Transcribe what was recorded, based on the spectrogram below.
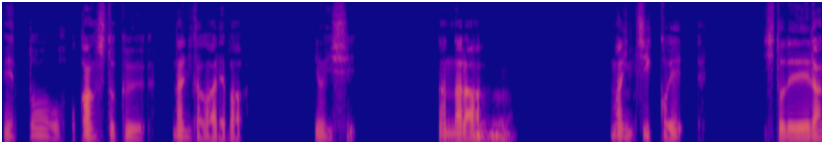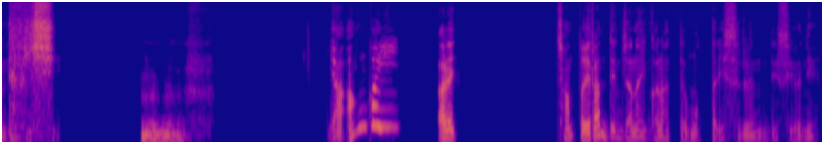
えっと、保管しとく何かがあれば良いし、なんなうんら、毎日一個え人で選んでもいいし。うん。うんうん。いや、案外、あれ、ちゃんと選んでんじゃないかなって思ったりするんですよね。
